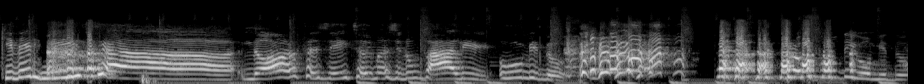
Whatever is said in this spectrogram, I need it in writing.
Que delícia! Nossa, gente, eu imagino um vale úmido. Profundo e úmido.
